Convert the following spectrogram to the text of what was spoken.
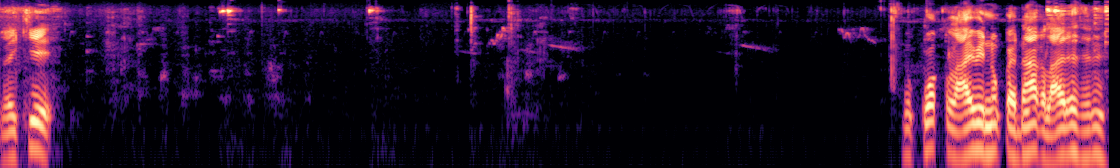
ไรกี้ นกควักหลายเป็นนกไก่น้าก็หลายได้ท่านี่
